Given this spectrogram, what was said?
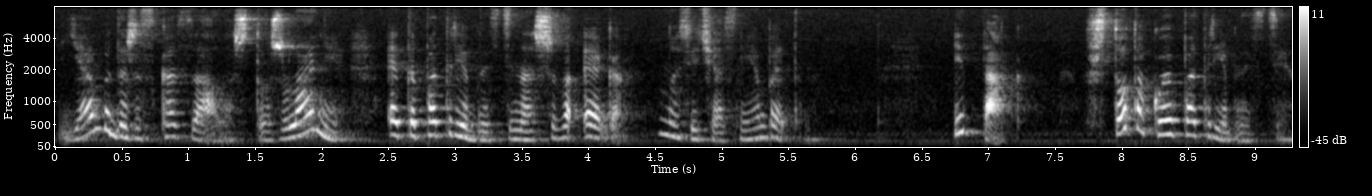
Я бы даже сказала, что желание – это потребности нашего эго, но сейчас не об этом. Итак, что такое потребности?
